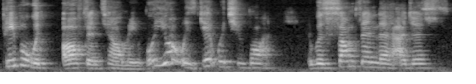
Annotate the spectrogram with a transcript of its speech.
People would often tell me, "Well, you always get what you want." It was something that I just,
